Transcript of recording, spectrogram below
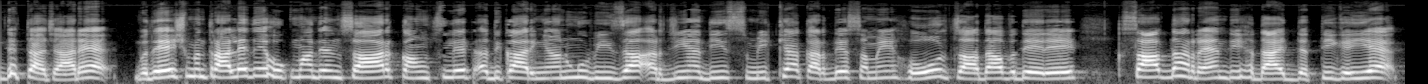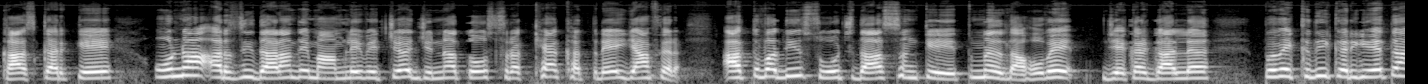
ਦਿੱਤਾ ਜਾ ਰਿਹਾ ਹੈ। ਵਿਦੇਸ਼ ਮੰਤਰਾਲੇ ਦੇ ਹੁਕਮਾਂ ਦੇ ਅਨੁਸਾਰ ਕਾਉਂਸਲੇਟ ਅਧਿਕਾਰੀਆਂ ਨੂੰ ਵੀਜ਼ਾ ਅਰਜ਼ੀਆਂ ਦੀ ਸਮੀਖਿਆ ਕਰਦੇ ਸਮੇਂ ਹੋਰ ਜ਼ਿਆਦਾ ਵਧੇਰੇ ਸਾਵਧਾਨ ਰਹਿਣ ਦੀ ਹਦਾਇਤ ਦਿੱਤੀ ਗਈ ਹੈ। ਖਾਸ ਕਰਕੇ ਉਹਨਾਂ ਅਰਜ਼ੀਦਾਰਾਂ ਦੇ ਮਾਮਲੇ ਵਿੱਚ ਜਿਨ੍ਹਾਂ ਤੋਂ ਸੁਰੱਖਿਆ ਖਤਰੇ ਜਾਂ ਫਿਰ ਅੱਤਵਾਦੀ ਸੋਚ ਦਾ ਸੰਕੇਤ ਮਿਲਦਾ ਹੋਵੇ। ਜੇਕਰ ਗੱਲ ਭਵਿੱਖ ਦੀ ਕਰੀਏ ਤਾਂ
